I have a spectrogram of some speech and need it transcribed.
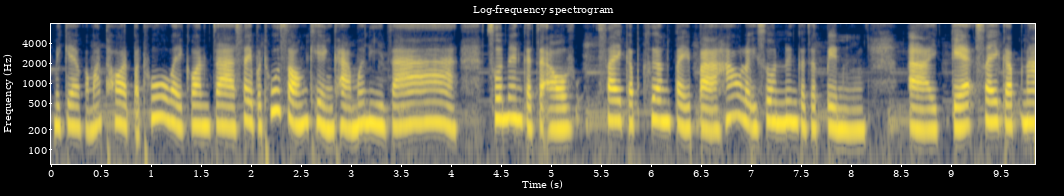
แม่แก้วก็มาทอดปลาทูไว้ก่อนจ้าใส่ปลาทูสองเข่งค่ะเมื่อนี้จ้า ส่วนหนึ่งก็จะเอาใส่กับเครื่องไตปลาเฮ้าแล้วอีกส่วนหนึ่งก็จะเป็นอ่าแกะใส่กับน้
